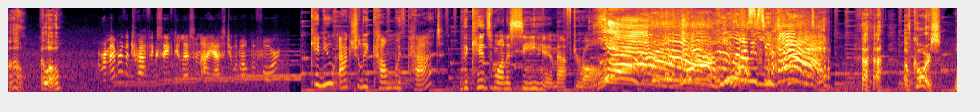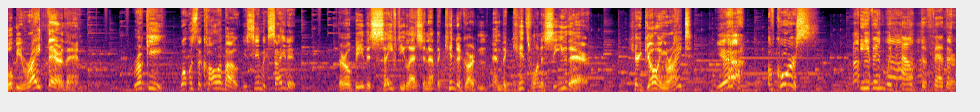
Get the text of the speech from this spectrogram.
Oh, hello. Remember the traffic safety lesson I asked you about before? Can you actually come with Pat? The kids want to see him after all. Yeah! We want to see Pat! of course. We'll be right there then. Rookie, what was the call about? You seem excited. There'll be the safety lesson at the kindergarten, and the kids want to see you there. You're going, right? Yeah, of course. Even without the feather,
